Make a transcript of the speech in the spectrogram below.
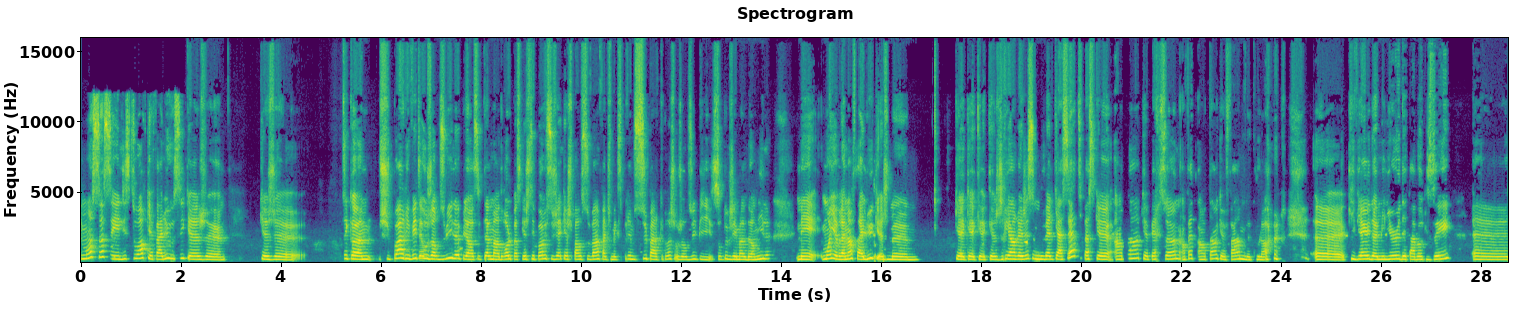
moi ça c'est l'histoire qu'il a fallu aussi que je que je c'est comme je suis pas arrivée aujourd'hui là puis c'est tellement drôle parce que c'est pas un sujet que je parle souvent fait que je m'exprime super proche aujourd'hui puis surtout que j'ai mal dormi là. Mais moi il a vraiment fallu que je me que, que, que, je réenregistre une nouvelle cassette parce que en tant que personne, en fait, en tant que femme de couleur euh, qui vient d'un milieu défavorisé, euh,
